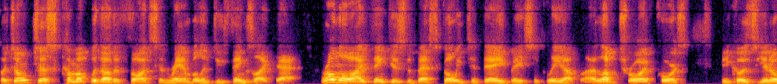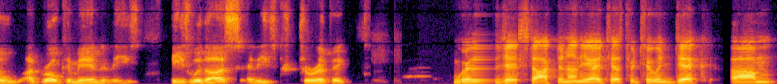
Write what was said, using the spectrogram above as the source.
But don't just come up with other thoughts and ramble and do things like that. Romo, I think, is the best going today. Basically, I, I love Troy, of course, because you know I broke him in, and he's he's with us, and he's terrific. We're Dick Stockton on the eye test for two, and Dick, um,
